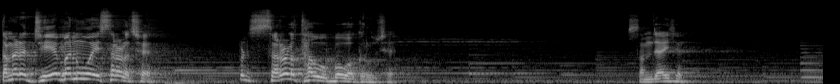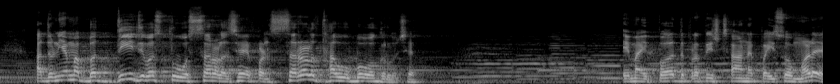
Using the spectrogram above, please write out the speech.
તમારે જે બનવું એ સરળ છે. પણ સરળ થવું બહુ અઘરું છે. સમજાય છે? આ દુનિયામાં બધી જ વસ્તુઓ સરળ છે, પણ સરળ થવું બહુ અઘરું છે. એમાંય પદ, પ્રતિષ્ઠા અને પૈસો મળે,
